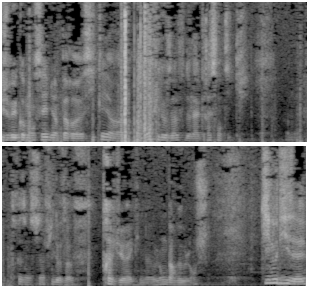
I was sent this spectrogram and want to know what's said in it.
je vais commencer eh bien, par euh, citer un, un grand philosophe de la Grèce antique, un très ancien philosophe, très vieux avec une longue barbe blanche, qui nous disait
